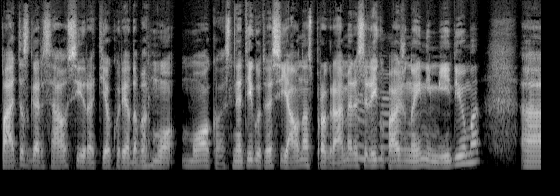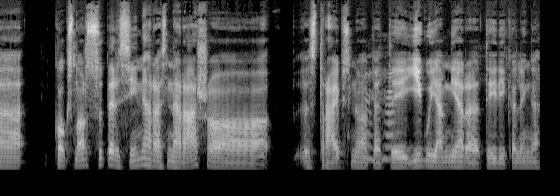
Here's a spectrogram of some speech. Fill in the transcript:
patys garsiausi yra tie, kurie dabar mo mokos. Net jeigu tu esi jaunas programeris ir jeigu, Mhm. pavyzdžiui, nueini į mediumą, uh, koks nors super senioras nerašo straipsnių apie Mhm. tai, jeigu jam nėra tai reikalinga,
